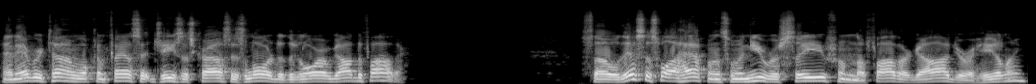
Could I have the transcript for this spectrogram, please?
And every tongue will confess that Jesus Christ is Lord to the glory of God the Father. So this is what happens when you receive from the Father God your healing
